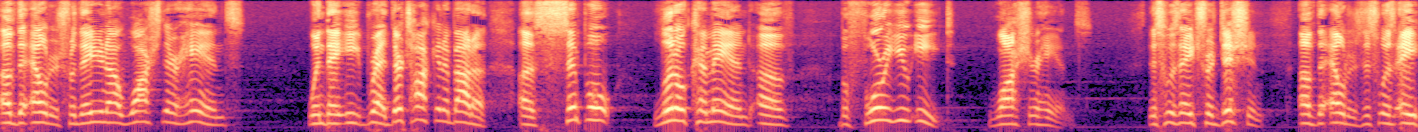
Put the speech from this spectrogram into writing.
of the elders? For they do not wash their hands when they eat bread. They're talking about a, a simple little command of before you eat, wash your hands. This was a tradition of the elders. This was a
